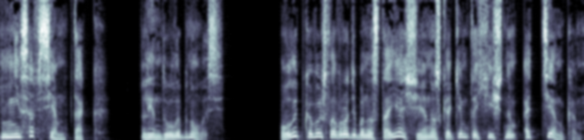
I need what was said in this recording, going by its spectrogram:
«Не совсем так», — Линда улыбнулась. Улыбка вышла вроде бы настоящая, но с каким-то хищным оттенком.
